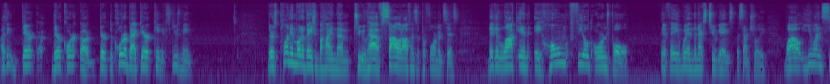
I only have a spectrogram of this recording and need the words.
I think D'Eriq their quarter uh, their, the quarterback D'Eriq King, excuse me. there's plenty of motivation behind them to have solid offensive performances. They could lock in a home field Orange Bowl if they win the next two games, essentially. While UNC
